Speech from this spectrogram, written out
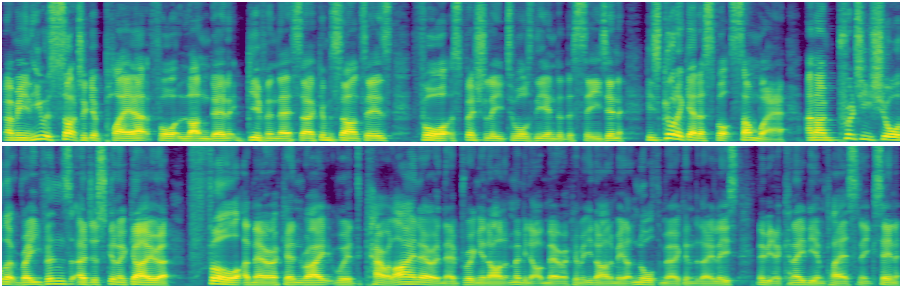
I mean, he was such a good player for London, given their circumstances, for especially towards the end of the season. He's got to get a spot somewhere, and I'm pretty sure that Ravens are just going to go full American, right, with Carolina, and they're bringing on, maybe not American, but you know what I mean, like North American at the very least. Maybe a Canadian player sneaks in,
